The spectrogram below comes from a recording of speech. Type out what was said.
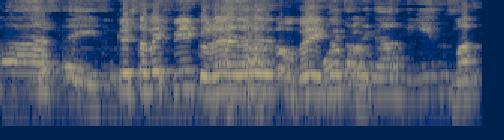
Mas é isso. Porque eles também ficam, né? Eles não vêm, então Muito pronto. obrigado, meninos. Mas,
